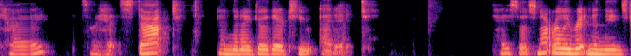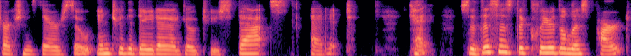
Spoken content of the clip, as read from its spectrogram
Okay, so I hit stat and then I go there to edit. Okay, so it's not really written in the instructions there. So enter the data, I go to stats, edit. Okay, so this is the clear the list part.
